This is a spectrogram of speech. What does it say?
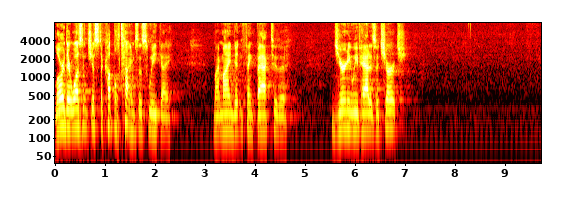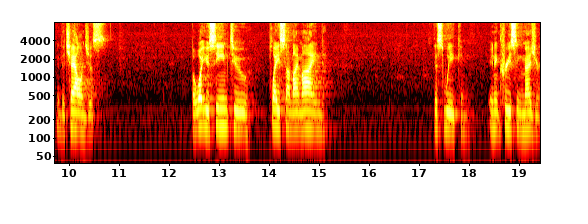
Lord, there wasn't just a couple times this week I my mind didn't think back to the journey we've had as a church and the challenges. But what you seem to place on my mind this week in, in increasing measure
